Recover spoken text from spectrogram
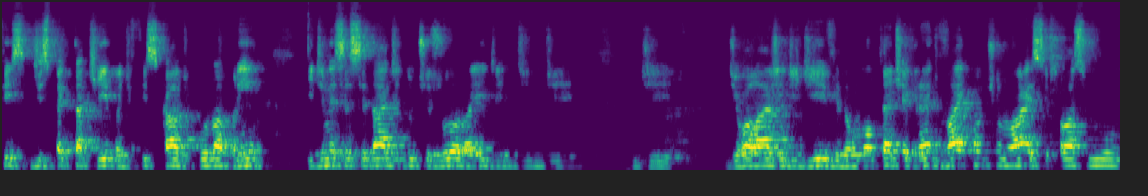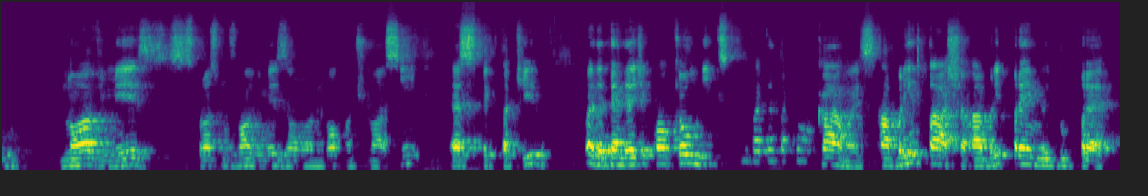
de expectativa, de fiscal, de curva abrindo e de necessidade do tesouro aí de, de, de, de, de rolagem de dívida, o montante é grande, vai continuar esse próximo nove meses, esses próximos nove meses ano vão continuar assim, essa expectativa. Vai depender de qual que é o mix que vai tentar colocar, mas abrir taxa, abrir prêmio do pré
